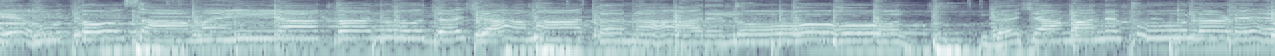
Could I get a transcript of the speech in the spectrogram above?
એ તો સામૈયા કરું દશા માત નારેલો દશા ફૂલડે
